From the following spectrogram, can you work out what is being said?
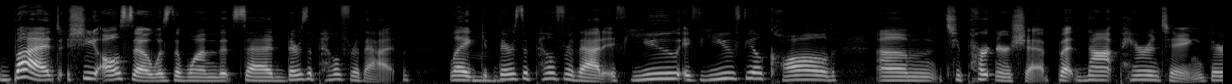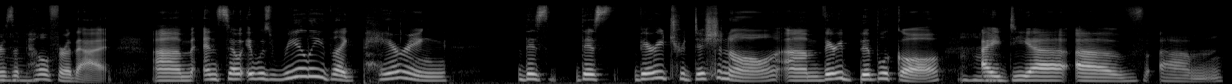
but she also was the one that said, "There's a pill for that. Like, mm. there's a pill for that. If you if you feel called." Um, to partnership, but not parenting. There's mm. a pill for that. Um, and so it was really like pairing this this very traditional, um, very biblical idea of um,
